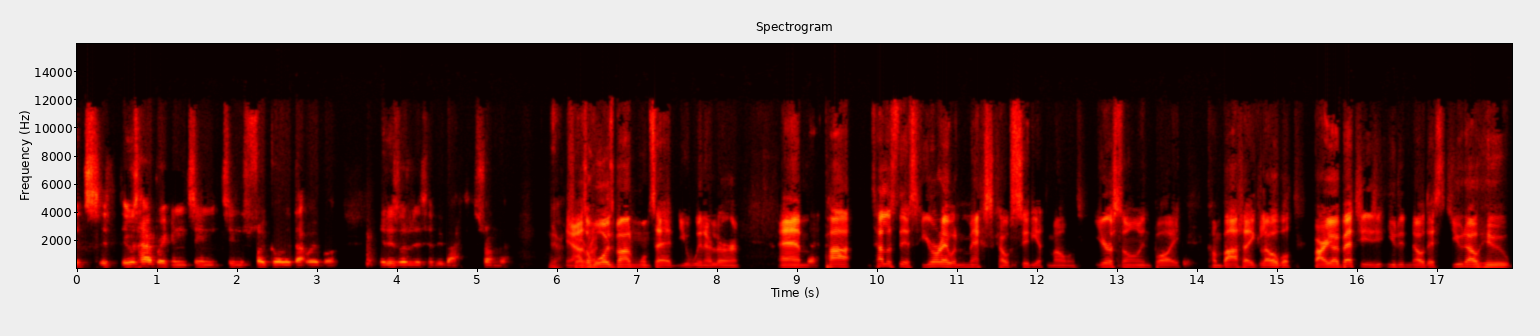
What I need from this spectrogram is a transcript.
it's it, it was heartbreaking seeing seeing the fight go like that way, but it is what it is. He'll be back stronger. Yeah, Yeah, sure, as a wise man once said, you win or learn. Um, Yeah. Pat, tell us this: you're out in Mexico City at the moment. You're signed by Combate Global. Barry, I bet you you didn't know this. Do you know who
